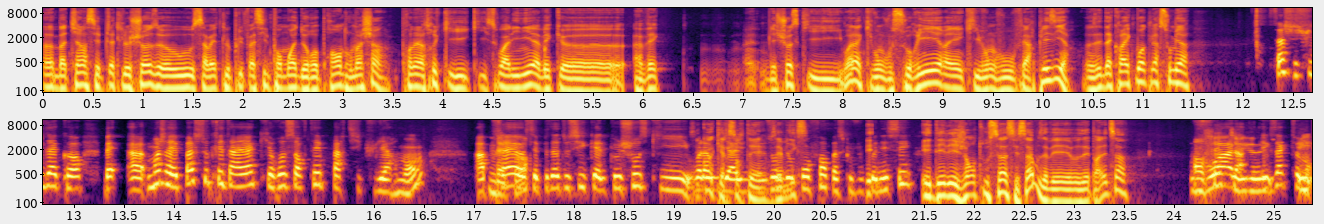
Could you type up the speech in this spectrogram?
euh, bah tiens, c'est peut-être le chose où ça va être le plus facile pour moi de reprendre ou machin. Prenez un truc qui, qui soit aligné avec, euh, avec des choses qui, voilà, qui vont vous sourire et qui vont vous faire plaisir. Vous êtes d'accord avec moi, Claire Soumia? Ça, je suis d'accord. Ben, euh, moi, j'avais pas le secrétariat qui ressortait particulièrement. Après, euh, c'est peut-être aussi quelque chose qui, C'est voilà, quoi où qui il y a ressortait une Vous zone avez de confort parce que vous connaissez. Aider les gens, tout ça, c'est ça? Vous avez, vous avez parlé de ça? En fait, voilà, euh, exactement.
